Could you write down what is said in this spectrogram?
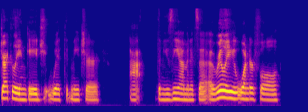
directly engage with nature at the museum. And it's a, a really wonderful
